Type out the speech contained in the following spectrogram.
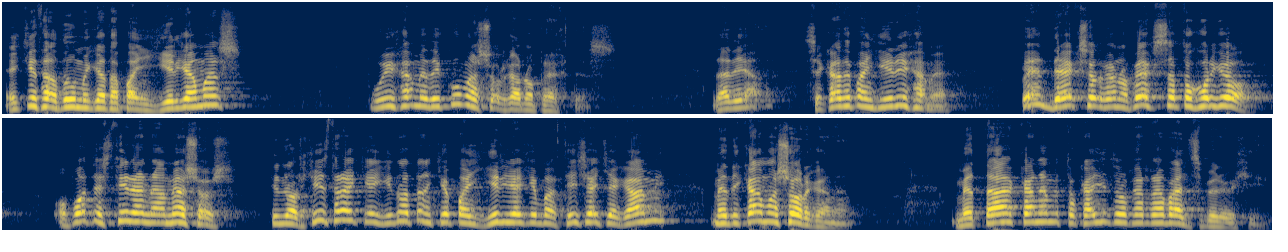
Εκεί θα δούμε για τα πανηγύρια μας, που είχαμε δικού μας οργανοπαίχτες. Δηλαδή, σε κάθε πανηγύρι είχαμε 5-6 οργανοπαίχτες από το χωριό. Οπότε στείλανε αμέσως την ορχήστρα και γινόταν και πανηγύρια και βαφτίσια και γάμοι με δικά μας όργανα. Μετά κάναμε το καλύτερο καρναβάλι στην περιοχή.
